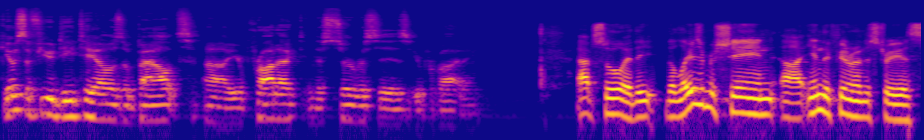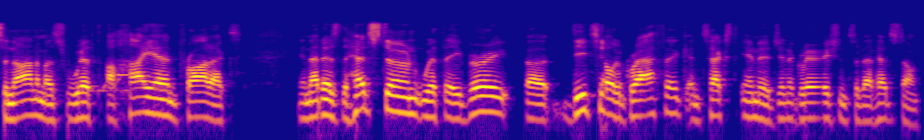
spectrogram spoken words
Give us a few details about uh, your product and the services you're providing. Absolutely. The, the laser machine uh, in the funeral industry is synonymous with a high end product, and that is the headstone with a very uh, detailed graphic and text image integration to that headstone.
